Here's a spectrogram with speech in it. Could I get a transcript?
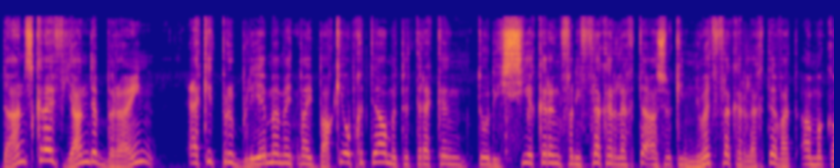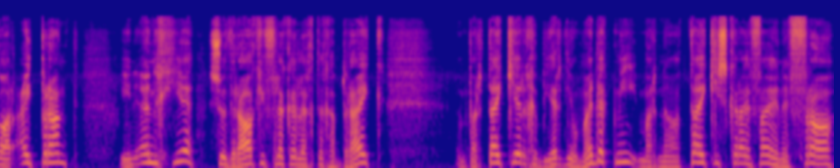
Dan skryf Jan de Bruin Ek het probleme met my bakkie opgetel met betrekking tot die sekering van die flikkerligte asook die noodflikkerligte wat aan mekaar uitbrand en ingee sodra ek die flikkerligte gebruik. 'n Partykeer gebeur dit nie onmiddellik nie, maar na 'n tydjie skryf hy en hy vra,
